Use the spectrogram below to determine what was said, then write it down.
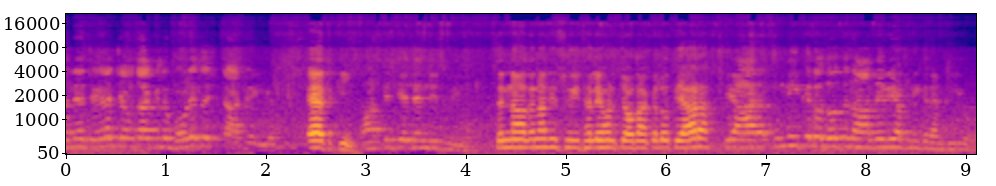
ਥੱਲੇ ਚੋਇਆ 14 ਕਿਲੋ ਬੋਲੇ ਤੋਂ ਸਟਾਰਟ ਹੋਈ ਹੈ ਐਤਕੀ। ਆ ਤੀਜੇ ਦਿਨ ਦੀ ਸੂਈ ਤਿੰਨਾਂ ਦਿਨਾਂ ਦੀ ਸੂਈ ਥੱਲੇ ਹੁਣ 14 ਕਿਲੋ ਤਿਆਰ ਆ? ਤਿਆਰ 19 ਕਿਲੋ ਦੁੱਧ ਨਾ ਦੇਵੇ ਆਪਣੀ ਗਾਰੰਟੀ ਹੋ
